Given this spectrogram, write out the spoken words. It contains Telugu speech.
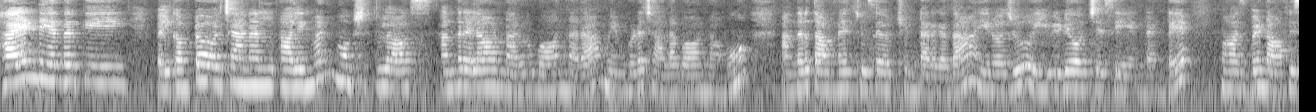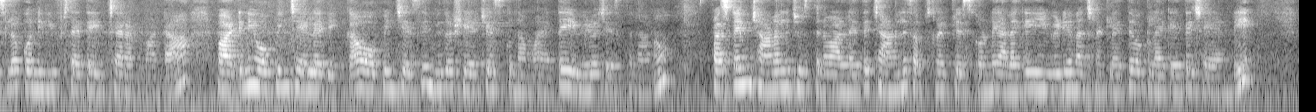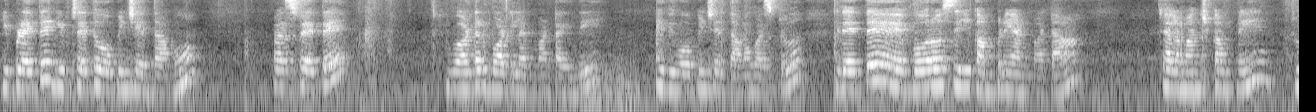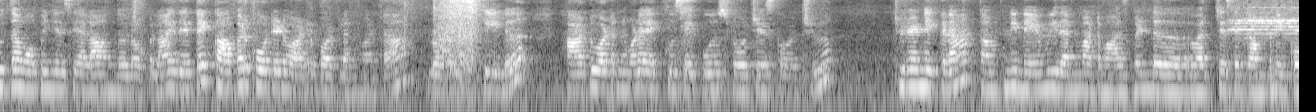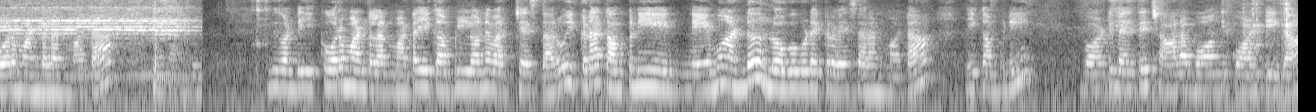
హాయ్ అండి అందరికి. Welcome to our channel all in one Mokshith blogs అందరు ఎలా ఉన్నారు? బాగున్నారా? మేము కూడా చాలా బాగున్నాము. అందరూ తమిళ చూసే వచ్చి ఉంటారు కదా. ఈరోజు ఈ వీడియో వచ్చేసి ఏంటంటే మా హస్బెండ్ ఆఫీస్లో కొన్ని గిఫ్ట్స్ అయితే ఇచ్చారనమాట వాటిని ఓపెన్ చేయలేదు ఇంకా. ఓపెన్ చేసి మీతో షేర్ చేసుకుందామని అయితే ఈ వీడియో చేస్తున్నాను. ఫస్ట్ టైం ఛానల్ని చూస్తున్న వాళ్ళైతే ఛానల్ని సబ్స్క్రైబ్ చేసుకోండి. అలాగే ఈ వీడియో నచ్చినట్లయితే ఒక లైక్ అయితే చేయండి. ఇప్పుడైతే గిఫ్ట్స్ అయితే ఓపెన్ చేద్దాము. ఫస్ట్ అయితే వాటర్ బాటిల్ అనమాట ఇది. ఇది ఓపెన్ చేద్దాము ఫస్ట్. ఇదైతే బోరోసిల్ కంపెనీ అన్నమాట. చాలా మంచి కంపెనీ. చూద్దాం ఓపెన్ చేసి ఎలా ఉందో లోపల. ఇదైతే కాపర్ కోటెడ్ వాటర్ బాటిల్ అన్నమాట. లోపల స్టీల్. హాట్ వాటర్ని కూడా ఎక్కువసేపు స్టోర్ చేసుకోవచ్చు. చూడండి ఇక్కడ కంపెనీ నేమ్ ఇది అనమాట మా హస్బెండ్ వర్క్ చేసే కంపెనీ కోరమండల్ అనమాట ఇదిగోండి ఈ కోరమండల్ అన్నమాట ఈ కంపెనీలోనే వర్క్ చేస్తారు. ఇక్కడ కంపెనీ నేమ్ అండ్ లోగో కూడా ఇక్కడ వేశారనమాట ఈ కంపెనీ బాటిల్ అయితే చాలా బాగుంది క్వాలిటీగా.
